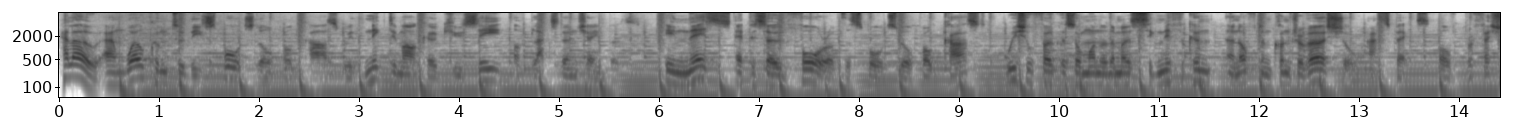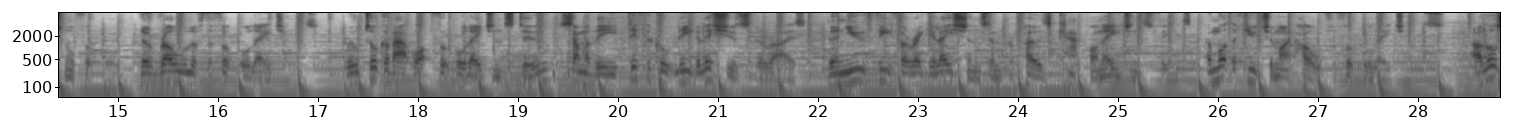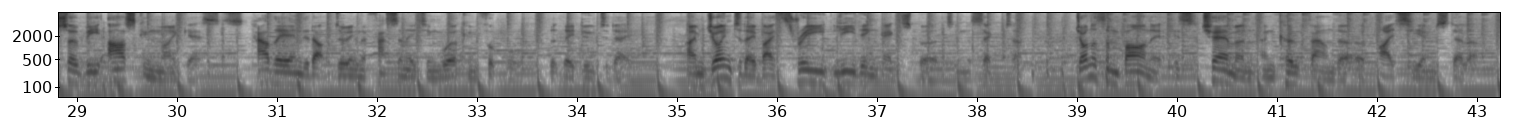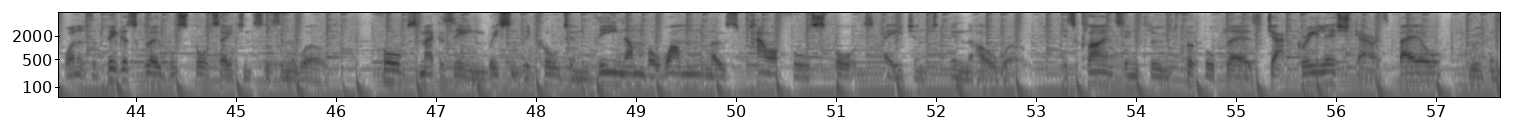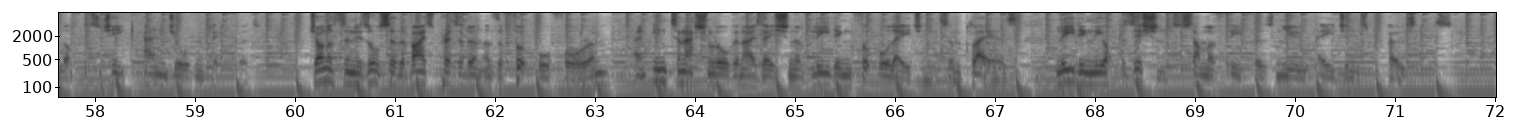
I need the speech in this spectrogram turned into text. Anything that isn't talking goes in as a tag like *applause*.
Hello, and welcome to the Sports Law Podcast with Nick De Marco QC of Blackstone Chambers. In this, episode four of the Sports Law Podcast, we shall focus on one of the most significant and often controversial aspects of professional football the role of the football agent. We'll talk about what football agents do, some of the difficult legal issues that arise, the new FIFA regulations and proposed cap on agents' fees, and what the future might hold for football agents. I'll also be asking my guests how they ended up doing the fascinating work in football that they do today. I'm joined today by three leading experts in the sector. Jonathan Barnett is the chairman and co founder of ICM Stellar, one of the biggest global sports agencies in the world. Forbes magazine recently called him the number one most powerful sports agent in the whole world. His clients include football players Jack Grealish, Gareth Bale, Ruben Loftus Cheek, and Jordan Pickford. Jonathan is also the vice president of the Football Forum, an international organisation of leading football agents and players, leading the opposition to some of FIFA's new agents' proposals.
